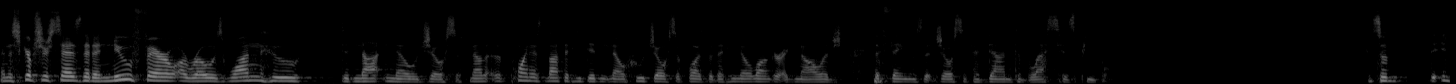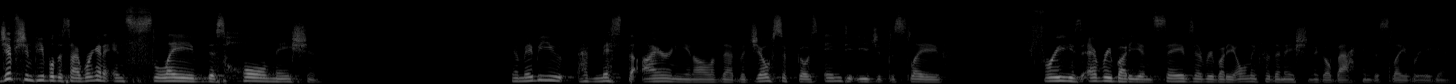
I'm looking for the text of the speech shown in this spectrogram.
And the scripture says that a new Pharaoh arose, one who did not know Joseph. Now, the point is not that he didn't know who Joseph was, but that he no longer acknowledged the things that Joseph had done to bless his people. And so the Egyptian people decide we're going to enslave this whole nation. Now, maybe you have missed the irony in all of that, but Joseph goes into Egypt to slave, frees everybody, and saves everybody, only for the nation to go back into slavery again.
